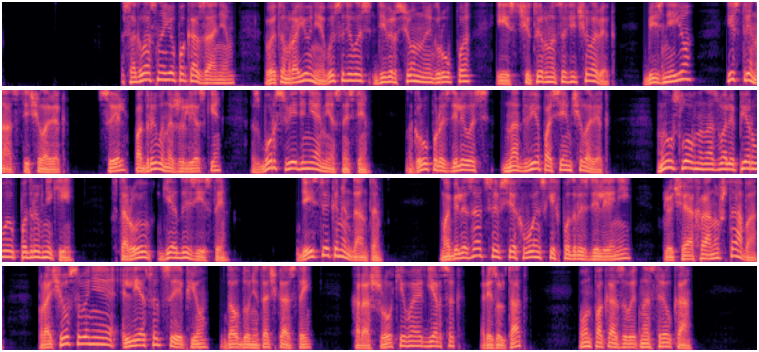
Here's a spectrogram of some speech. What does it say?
Согласно ее показаниям, в этом районе высадилась диверсионная группа из 14 человек, без нее — из 13 человек. Цель — подрывы на железке, сбор сведений о местности. Группа разделилась на две по семь человек. Мы условно назвали первую «подрывники», вторую — геодезисты. Действия коменданта. Мобилизация всех воинских подразделений, включая охрану штаба, прочесывание леса цепью, долдонит очкастый. Хорошо, кивает герцог. Результат? Он показывает на стрелка.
